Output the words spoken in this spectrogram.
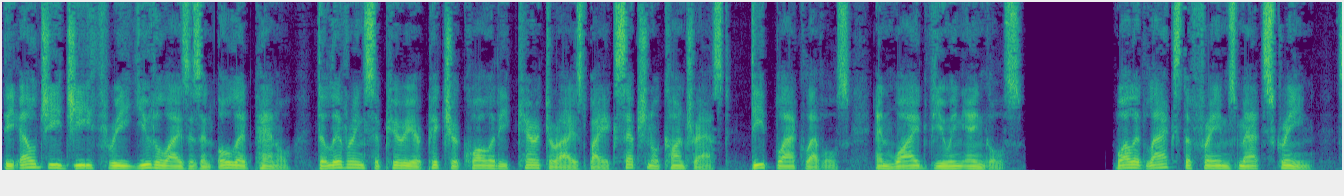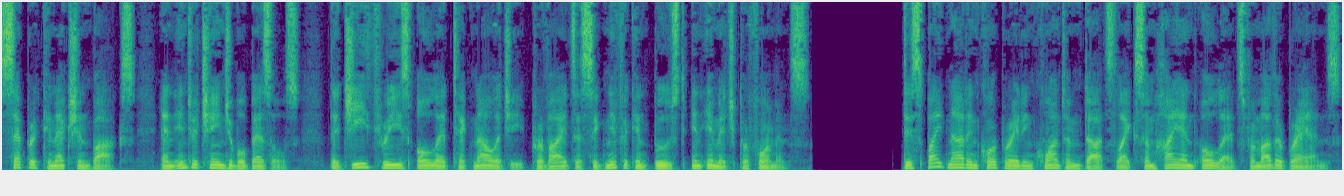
the LG G3 utilizes an OLED panel, delivering superior picture quality characterized by exceptional contrast, deep black levels, and wide viewing angles. While it lacks the frame's matte screen, separate connection box, and interchangeable bezels, the G3's OLED technology provides a significant boost in image performance. Despite not incorporating quantum dots like some high-end OLEDs from other brands,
